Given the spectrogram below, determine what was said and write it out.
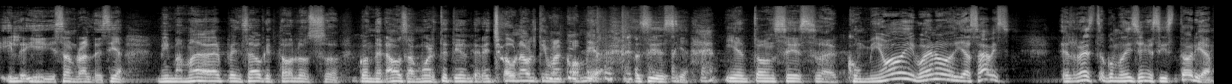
Y, y decía, mi mamá debe haber pensado que todos los uh, condenados a muerte tienen derecho a una última comida. Así decía. Y entonces uh, comió y bueno, ya sabes, el resto, como dicen, es historia.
